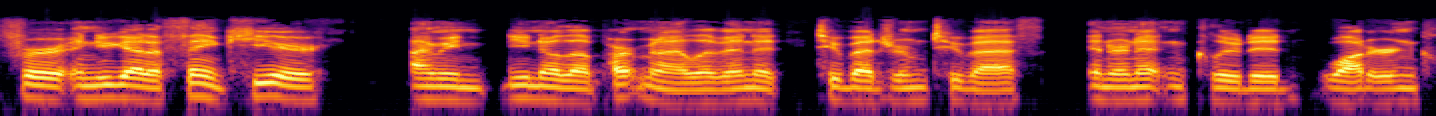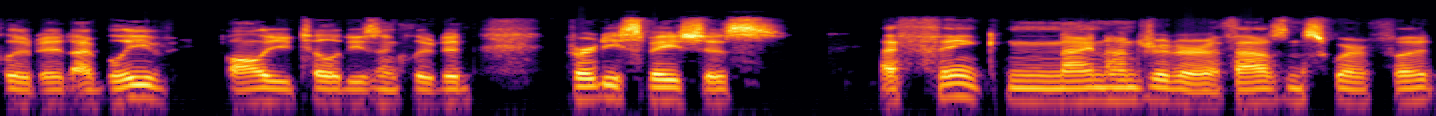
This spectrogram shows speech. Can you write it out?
for and you got to think here, I mean, you know the apartment I live in, it two bedroom, two bath, internet included, water included, I believe all utilities included, pretty spacious. I think 900 or a thousand square foot.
